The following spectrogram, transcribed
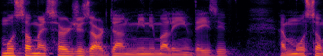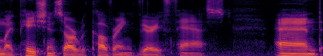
Most of my surgeries are done minimally invasive, and most of my patients are recovering very fast. And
